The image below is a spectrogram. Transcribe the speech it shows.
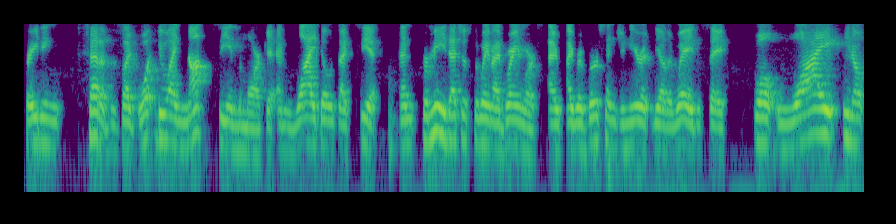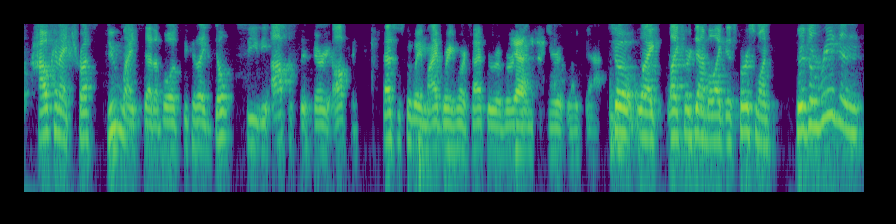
trading setups. It's like what do I not see in the market and why don't I see it? And for me, that's just the way my brain works. I, I reverse engineer it the other way to say, well, why you know how can I trust do my setup? Well, it's because I don't see the opposite very often. That's just the way my brain works. I have to reverse yeah. engineer it like that. So like like for example, like this first one, there's a reason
